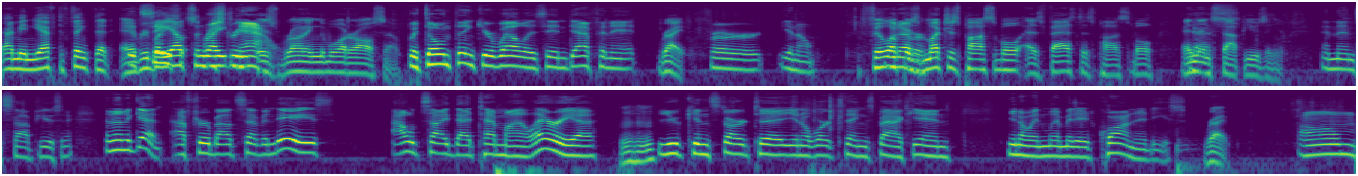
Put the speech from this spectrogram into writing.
I mean, you have to think that everybody else in the street now. is running the water also. But don't think your well is indefinite Right. for, you know, Fill up as much as possible, as fast as possible, and then stop using it. and then stop using it. And then again, after about seven days, outside that 10 mile area, Mm-hmm. you can start to, you know, work things back in, you know, in limited quantities. Right. Um,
